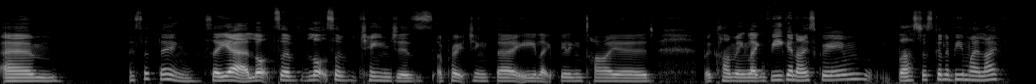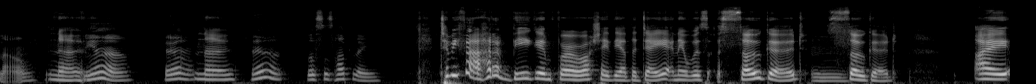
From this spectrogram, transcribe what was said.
Um, it's a thing. So yeah, lots of lots of changes approaching 30, like feeling tired, becoming like vegan ice cream. That's just gonna be my life now. No. Yeah. Yeah. No. Yeah. This is happening. To be fair, I had a vegan Ferrero Rocher the other day, and it was so good, mm. so good. I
